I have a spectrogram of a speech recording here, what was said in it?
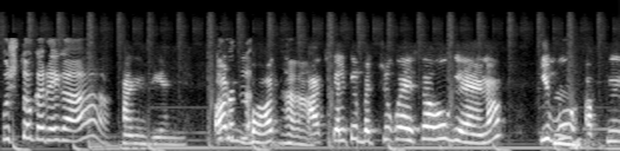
कुछ तो करेगा हाँ जी हाँ जी तो और मतलब, बहुत हाँ. आजकल के बच्चों को ऐसा हो गया है ना कि वो हम्म। अपने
